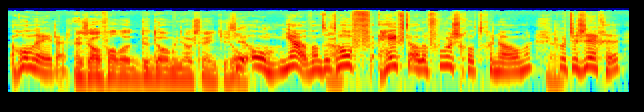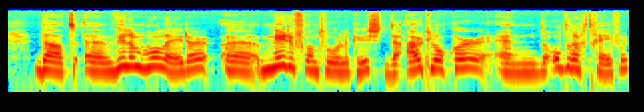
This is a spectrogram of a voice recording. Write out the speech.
Holleder. En zo vallen de domino-steentjes om. om. Ja, want het Hof heeft al een voorschot genomen door te zeggen dat uh, Willem Holleder uh, medeverantwoordelijk is, de uitlokker en de opdrachtgever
